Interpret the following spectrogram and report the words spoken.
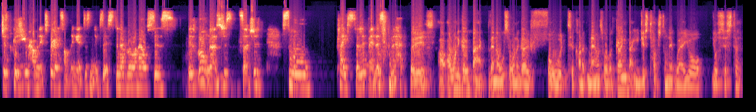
just because you haven't experienced something it doesn't exist and everyone else is is wrong. That's just such a small place to live in isn't it? It is. I, I want to go back but then I also want to go forward to kind of now as well. But going back you just touched on it where your your sister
